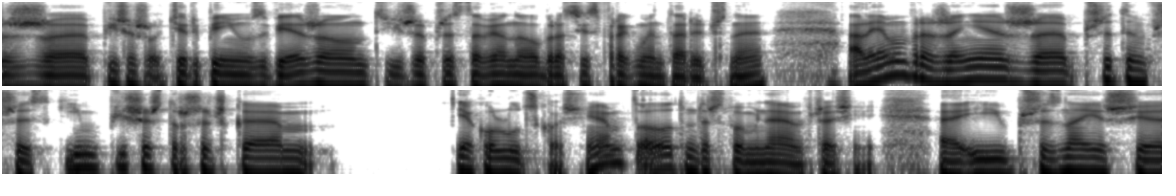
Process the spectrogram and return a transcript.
że piszesz o cierpieniu zwierząt i że przedstawiony obraz jest fragmentaryczny, ale ja mam wrażenie, że przy tym wszystkim piszesz troszeczkę jako ludzkość, nie? To o tym też wspominałem wcześniej. E, I przyznajesz się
